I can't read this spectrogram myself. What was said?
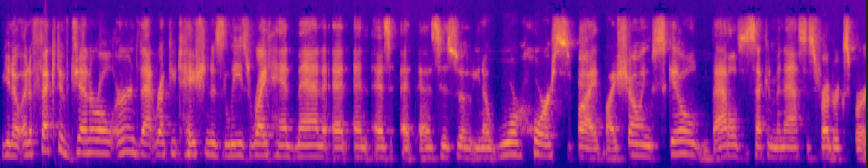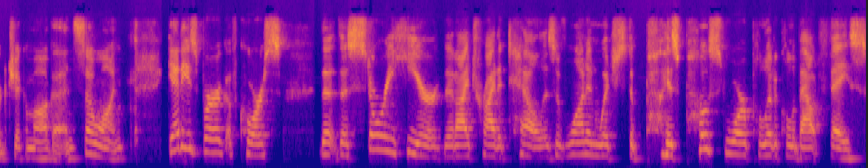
you know, an effective general earned that reputation as Lee's right hand man and, and as as his uh, you know war horse by by showing skill battles Second Manassas, Fredericksburg, Chickamauga, and so on. Gettysburg, of course. The, the story here that I try to tell is of one in which the, his post war political about face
